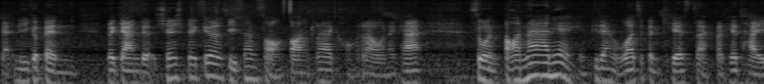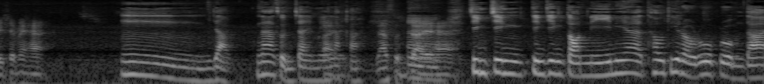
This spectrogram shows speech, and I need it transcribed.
และนี่ก็เป็นรายการ The Changemaker ซีซั่น2 ตอนแรกของเรานะคะ ส่วนตอนหน้าเนี่ยเห็นพี่แดงบอกว่าจะเป็นเคสจากประเทศไทยใช่ไหมฮะ อืม อยากน่าสนใจไหมล่ะคะน่าสนใจฮะอ่าจริงๆจริง ๆ ตอนนี้เนี่ยเท่าที่เรารวบรวมได้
